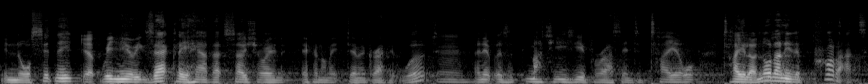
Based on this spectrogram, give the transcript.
in North Sydney. Yep. We knew exactly how that socio-economic demographic worked, Mm. and it was much easier for us then to tailor, tailor not only the product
